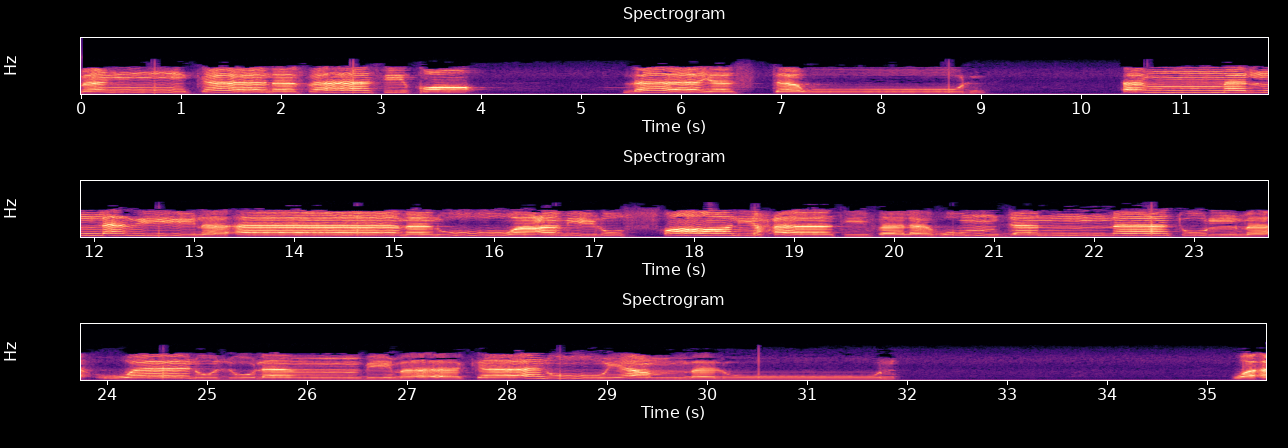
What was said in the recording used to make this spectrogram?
من كان فاسقا لا يستوون. أما الذين آمنوا وعملوا الصالحات فلهم جنات المأوى نزولا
